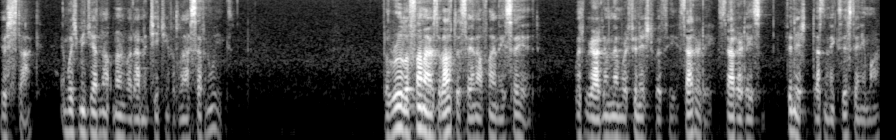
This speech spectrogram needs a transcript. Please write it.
You're stuck, and which means you have not learned what I've been teaching for the last seven weeks. The rule of thumb I was about to say, and I'll finally say it, with regard, and then we're finished with the Saturday. Saturday's finished, doesn't exist anymore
